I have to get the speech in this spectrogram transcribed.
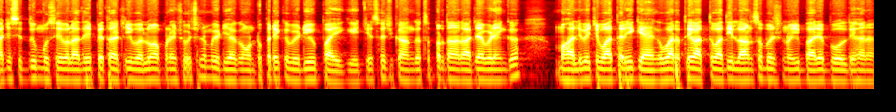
ਅੱਜ ਸਿੱਧੂ ਮੂਸੇਵਾਲਾ ਦੇ ਪਿਤਾ ਜੀ ਵੱਲੋਂ ਆਪਣੇ ਸੋਸ਼ਲ ਮੀਡੀਆ ਅਕਾਊਂਟ ਉੱਪਰ ਇੱਕ ਵੀਡੀਓ ਪਾਈ ਗਈ, ਜਿਸ ਵਿੱਚ ਕਾਂਗਰਸ ਪ੍ਰਧਾਨ ਰਾਜਾ ਵੜਿੰਗ ਮੋਹਾਲੀ ਵਿੱਚ ਵੱਧ ਰਹੀ ਗੈਂਗਵਾਰ ਅਤੇ ਅੱਤਵਾਦੀ ਲਾਂਸ ਬਸ਼ਨੋਈ ਬਾਰੇ ਬੋਲਦੇ ਹਨ।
